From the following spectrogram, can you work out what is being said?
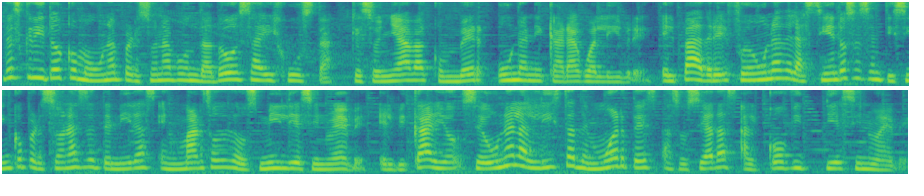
descrito como una persona bondadosa y justa que soñaba con ver una Nicaragua libre. El padre fue una de las 165 personas detenidas en marzo de 2019. El vicario se une a la lista de muertes asociadas al COVID-19.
